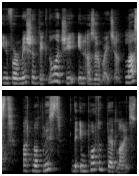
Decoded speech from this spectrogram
Information Technology in Azerbaijan. Last but not least, the important deadlines.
